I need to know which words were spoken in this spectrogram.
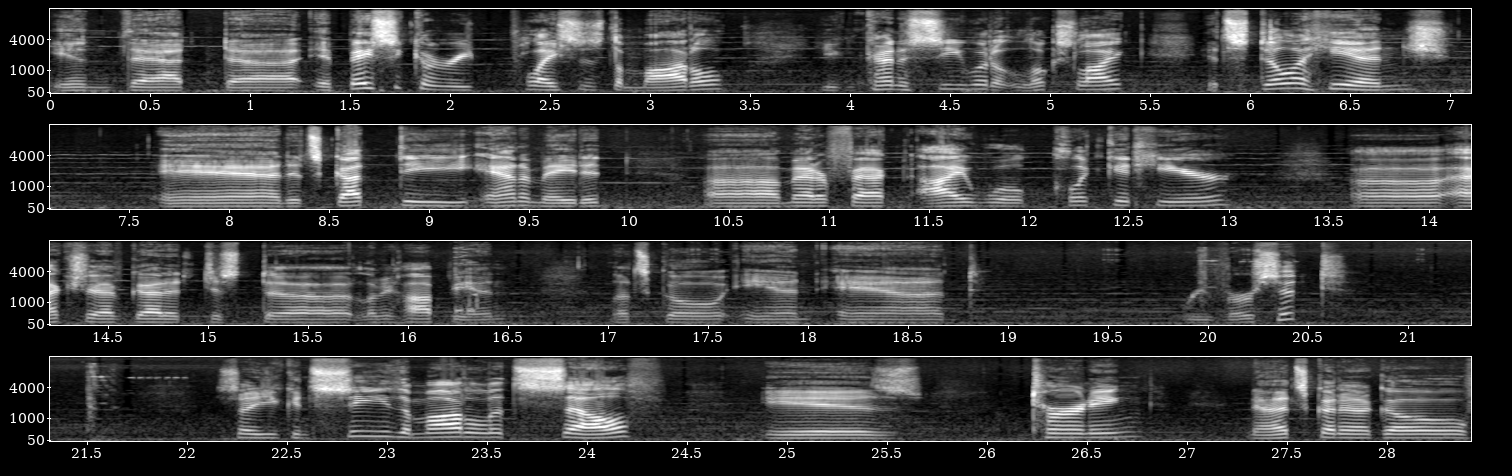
in that uh, it basically replaces the model. You can kind of see what it looks like. It's still a hinge and it's got the animated uh, matter of fact, I will click it here. Uh, actually, I've got it just, uh, let me hop in. Let's go in and reverse it. So you can see the model itself is turning. Now it's going to go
